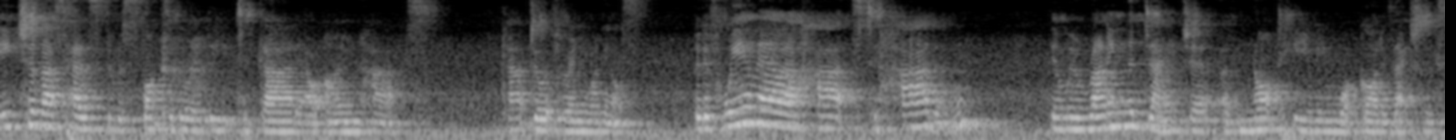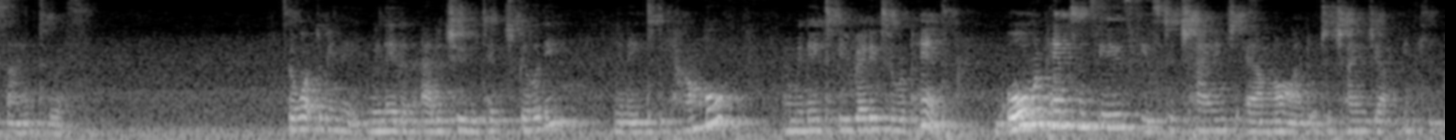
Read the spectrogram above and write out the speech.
Each of us has the responsibility to guard our own hearts. Can't do it for anyone else. But if we allow our hearts to harden, then we're running the danger of not hearing what God is actually saying to us. So, what do we need? We need an attitude of teachability, we need to be humble, and we need to be ready to repent. And all repentance is, is to change our mind or to change our thinking.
